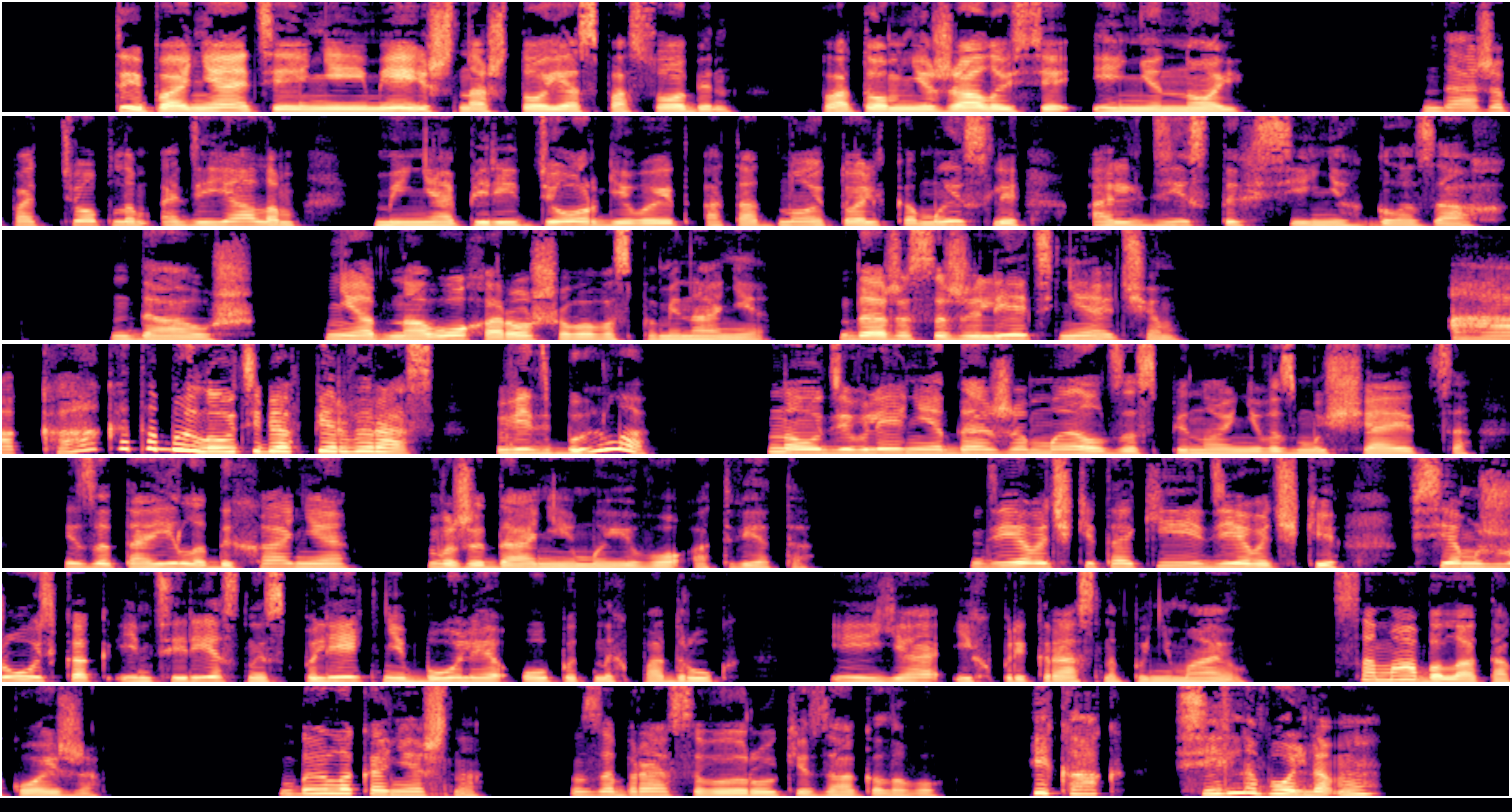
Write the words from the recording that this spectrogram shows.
Ты понятия не имеешь, на что я способен. Потом не жалуйся и не ной. Даже под теплым одеялом меня передергивает от одной только мысли о льдистых синих глазах. Да уж, ни одного хорошего воспоминания. Даже сожалеть не о чем. «А как это было у тебя в первый раз? Ведь было?» На удивление даже Мел за спиной не возмущается и затаила дыхание в ожидании моего ответа. Девочки такие девочки, всем жуть, как интересны сплетни более опытных подруг, и я их прекрасно понимаю. Сама была такой же. Было, конечно. Забрасываю руки за голову. И как? Сильно больно, м?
